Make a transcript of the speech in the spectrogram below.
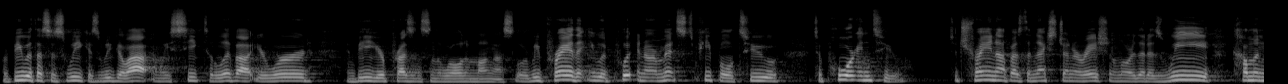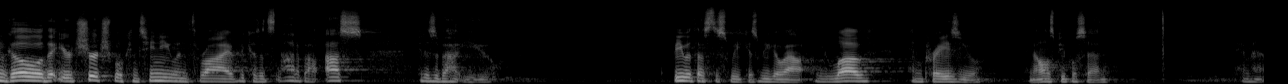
Lord, be with us this week as we go out and we seek to live out your word and be your presence in the world among us. Lord, we pray that you would put in our midst people to, to pour into, to train up as the next generation, Lord, that as we come and go, that your church will continue and thrive because it's not about us, it is about you. Be with us this week as we go out. We love and praise you. And all his people said, Amen.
